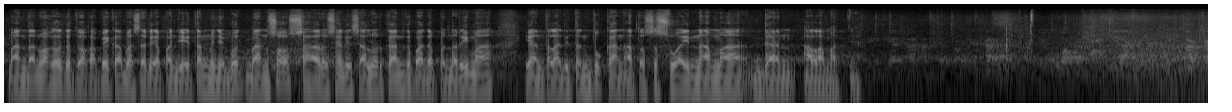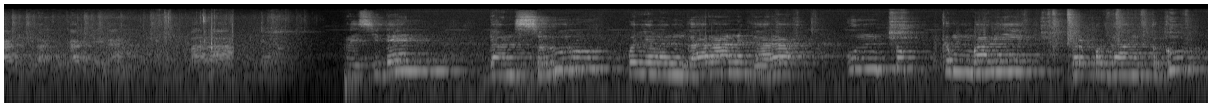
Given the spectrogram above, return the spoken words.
Mantan Wakil Ketua KPK Basaria Panjaitan menyebut bansos seharusnya disalurkan kepada penerima yang telah ditentukan atau sesuai nama dan alamatnya. Presiden dan seluruh penyelenggara negara untuk kembali berpegang teguh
